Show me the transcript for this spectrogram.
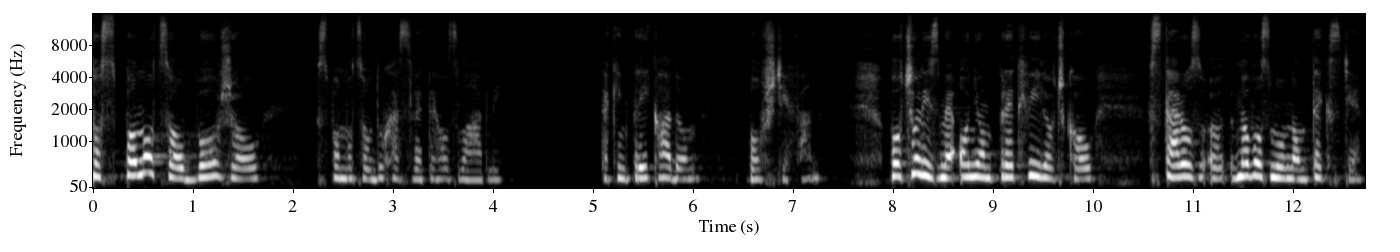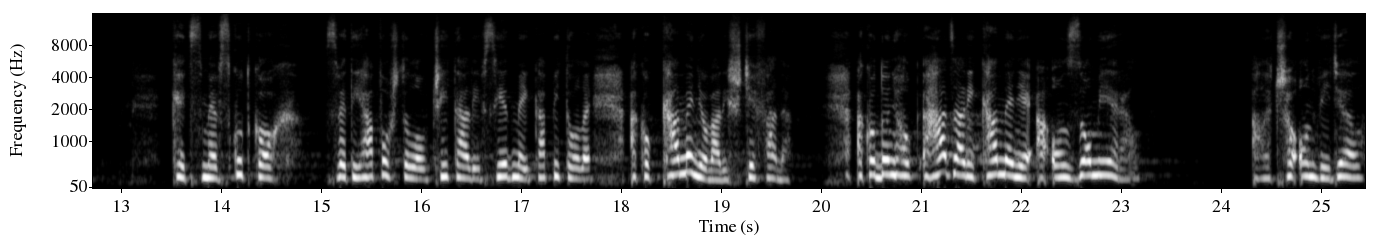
to s pomocou Božou, s pomocou Ducha Svetého zvládli. Takým príkladom bol Štefan. Počuli sme o ňom pred chvíľočkou v, staroz, v novozmluvnom texte. Keď sme v skutkoch svätých apoštolov čítali v 7. kapitole, ako kameňovali Štefana. Ako do ňoho hádzali kamene a on zomieral. Ale čo on videl?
